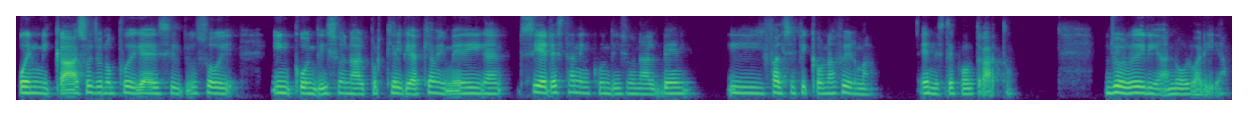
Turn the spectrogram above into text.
o en mi caso yo no podría decir yo soy incondicional, porque el día que a mí me digan, si eres tan incondicional, ven y falsifica una firma en este contrato, yo le diría, no lo haría.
